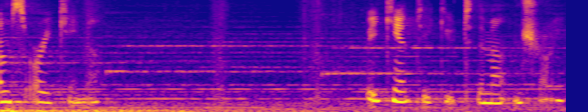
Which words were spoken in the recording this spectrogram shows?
I'm sorry, Kena. We can't take you to the mountain shrine.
